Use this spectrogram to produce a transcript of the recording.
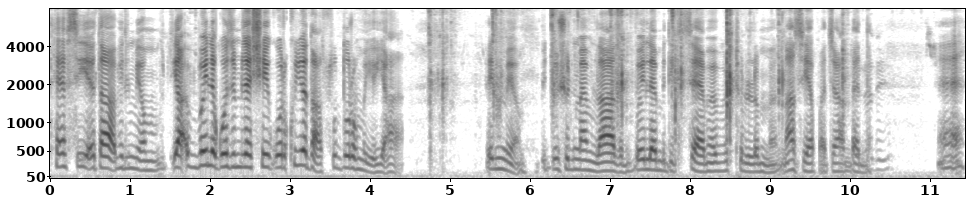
Tepsiye daha bilmiyorum. Ya böyle gözümüze şey korkuyor da su durmuyor ya. Bilmiyorum. Bir düşünmem lazım. Böyle mi diksem öbür türlü mü? Nasıl yapacağım ben de? Öyle değil. He?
